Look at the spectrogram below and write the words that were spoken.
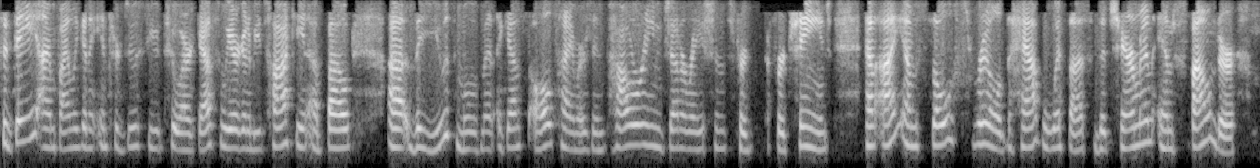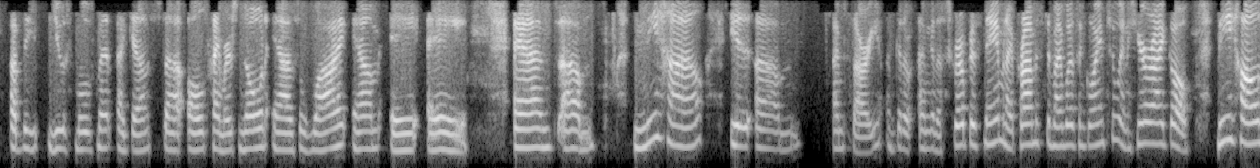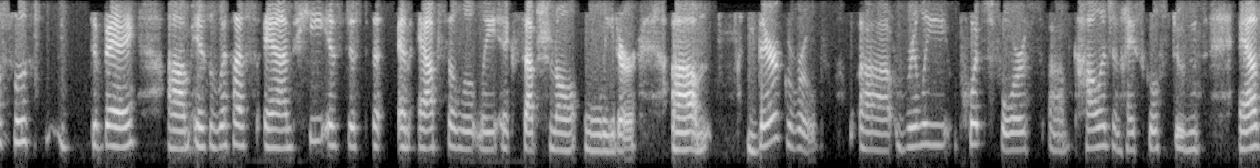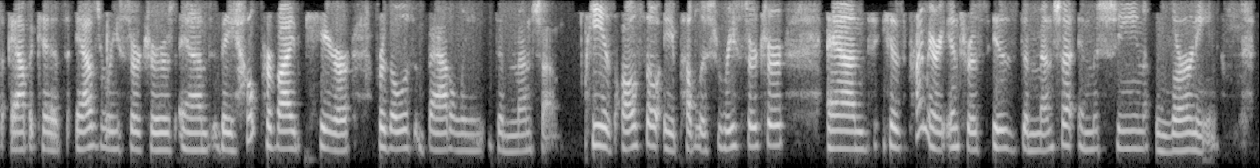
today I'm finally going to introduce you to our guest. We are going to be talking about uh, the youth movement against Alzheimer's, empowering generations for, for change. And I am so thrilled to have with us the chairman and founder of the youth movement against uh, Alzheimer's, known as YMAA. And um, Nihal is, um, I'm sorry. I'm gonna I'm gonna screw up his name, and I promised him I wasn't going to, and here I go. Nihal Debe um, is with us, and he is just a, an absolutely exceptional leader. Um, their group uh, really puts forth um, college and high school students as advocates, as researchers, and they help provide care for those battling dementia. He is also a published researcher and his primary interest is dementia and machine learning.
